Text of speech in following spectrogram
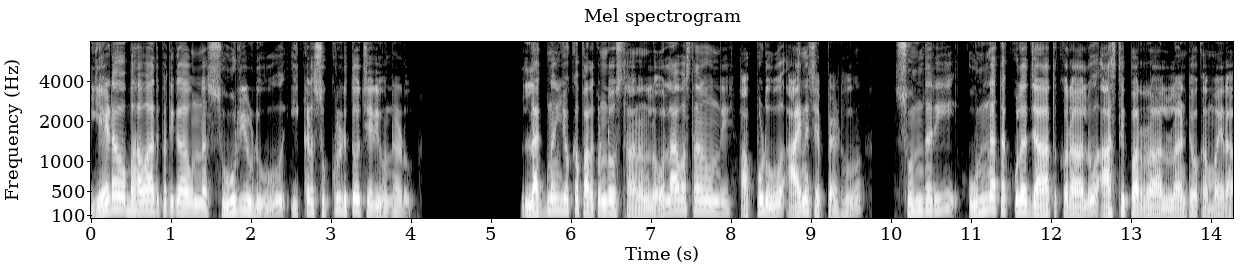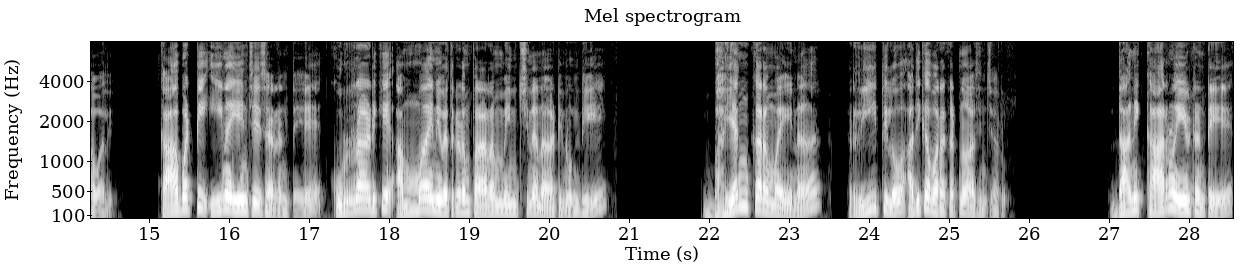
ఏడవ భావాధిపతిగా ఉన్న సూర్యుడు ఇక్కడ శుక్రుడితో చేరి ఉన్నాడు. లగ్నం యొక్క పదకొండవ స్థానంలో లాభస్థానం ఉంది. అప్పుడు ఆయన చెప్పాడు, సుందరి ఉన్నత కుల జాతకురాలు ఆస్తిపర్రాలు లాంటి ఒక అమ్మాయి రావాలి. కాబట్టి ఈయన ఏం చేశాడంటే కుర్రాడికి అమ్మాయిని వెతకడం ప్రారంభించిన నాటి నుండి భయంకరమైన రీతిలో అధిక వరకట్నం ఆశించారు. దానికి కారణం ఏమిటంటే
